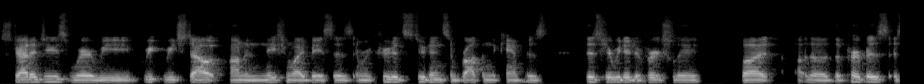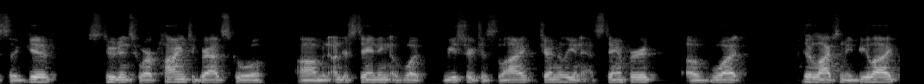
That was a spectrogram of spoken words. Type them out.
strategies where we re reached out on a nationwide basis and recruited students and brought them to campus. This year we did it virtually, but uh, the, the purpose is to give students who are applying to grad school um, an understanding of what research is like generally and at Stanford, of what their lives may be like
